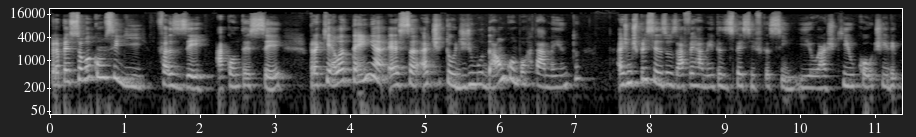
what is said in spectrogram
para a pessoa conseguir fazer acontecer, para que ela tenha essa atitude de mudar um comportamento, a gente precisa usar ferramentas específicas sim. E eu acho que o coaching ele,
